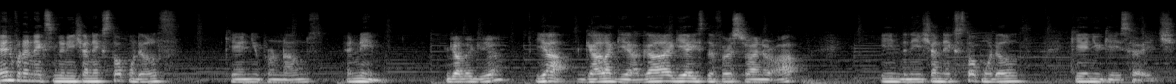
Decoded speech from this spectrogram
And for the next Indonesia next top models, can you pronounce her name? Gala Gea. Yeah, Gala Gea. Galagia is the first runner-up. Indonesia next top model. Can you guess her age?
